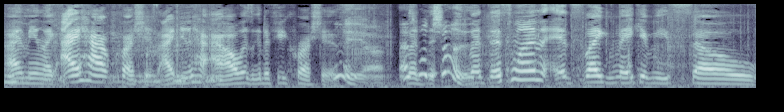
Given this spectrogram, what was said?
I mean, like I have crushes. I do. Ha- I always get a few crushes. Yeah, yeah. That's but what th- should. But this one, it's like making me so.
